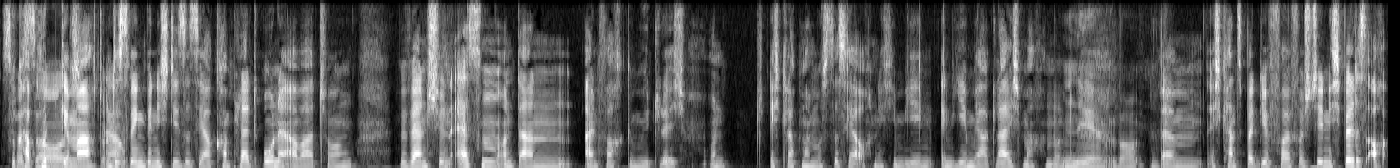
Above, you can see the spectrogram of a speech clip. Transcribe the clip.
so Versaut. kaputt gemacht. Und ja. deswegen bin ich dieses Jahr komplett ohne Erwartung. Wir werden schön essen und dann einfach gemütlich. Und ich glaube, man muss das ja auch nicht in, je, in jedem Jahr gleich machen. Und, nee, überhaupt nicht. Ähm, ich kann es bei dir voll verstehen. Ich will das auch,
